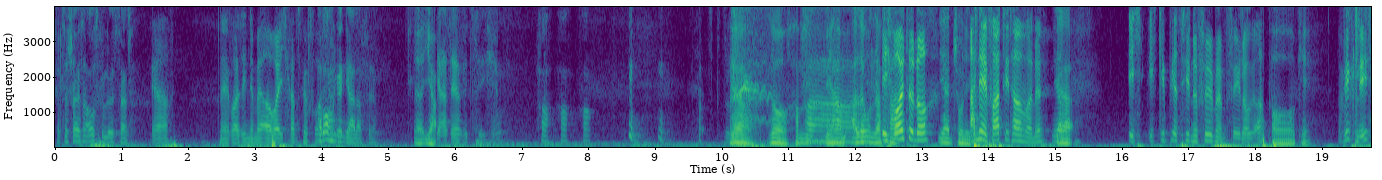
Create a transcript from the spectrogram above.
ganze Scheiße ausgelöst hat. Ja. Ne, weiß ich nicht mehr, aber ich kann es mir vorstellen. Aber auch ein genialer Film. Äh, ja. Ja, sehr witzig. Ha, ha, ha. Ja, so, haben, wir haben alle unser Ich Faz- wollte noch. Ja, Entschuldigung. Ach ne, Fazit haben wir, ne? Ja. Ja. Ich, ich gebe jetzt hier eine Filmempfehlung ab. Oh, okay. Wirklich?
